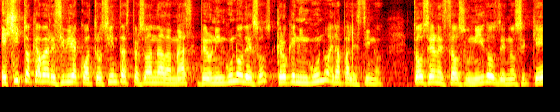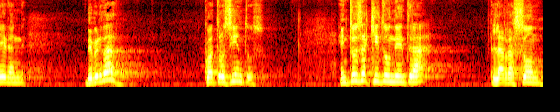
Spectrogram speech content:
Egipto acaba de recibir a 400 personas nada más, pero ninguno de esos, creo que ninguno era palestino. Todos eran Estados Unidos, de no sé qué, eran de verdad, 400. Entonces aquí es donde entra la razón.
